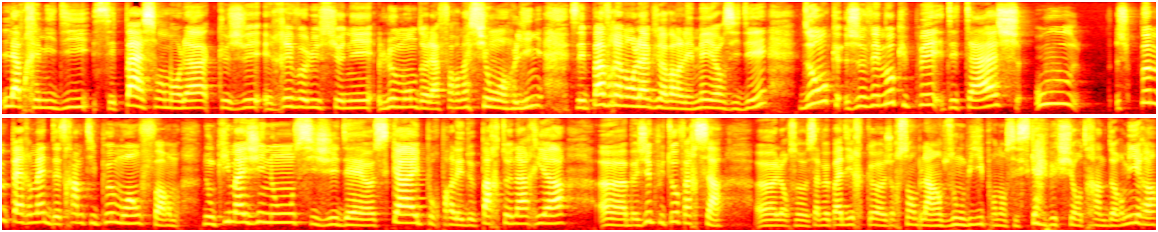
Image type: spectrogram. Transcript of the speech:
L'après-midi, c'est pas à ce moment-là que je vais révolutionner le monde de la formation en ligne. C'est pas vraiment là que je vais avoir les meilleures idées. Donc, je vais m'occuper des tâches où je peux me permettre d'être un petit peu moins en forme. Donc imaginons si j'ai des euh, Skype pour parler de partenariat, euh, ben, j'ai plutôt faire ça. Euh, alors ça ne veut pas dire que je ressemble à un zombie pendant ces Skype et que je suis en train de dormir, hein.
